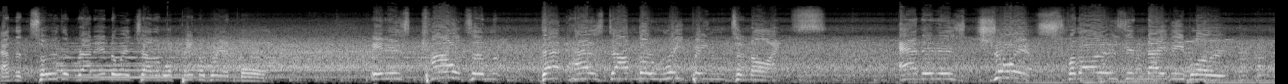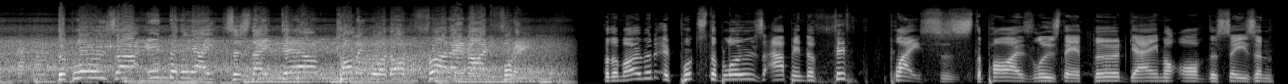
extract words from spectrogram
And the two that ran into each other were Pendlebury and Moore. It is Carlton that has done the reaping tonight. And it is joyous for those in navy blue. The Blues are into the eights as they down Collingwood on Friday night footy. For the moment, it puts the Blues up into fifth place as the Pies lose their third game of the season,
